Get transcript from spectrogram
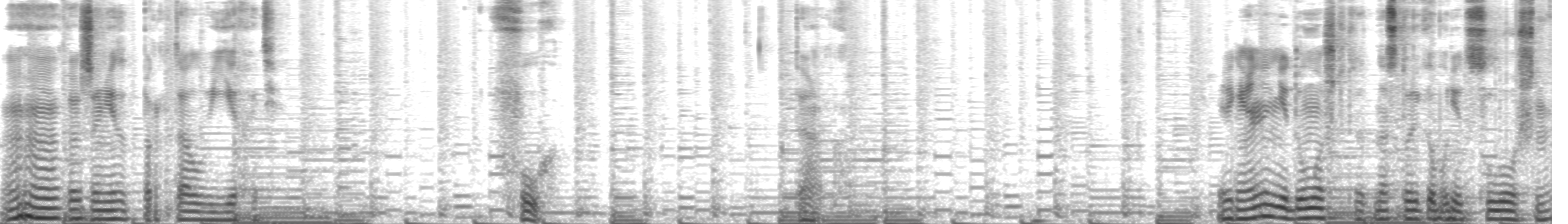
Ага, как же мне этот портал въехать? Фух. Так. Я реально не думал, что это настолько будет сложно.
